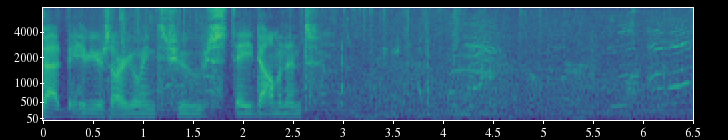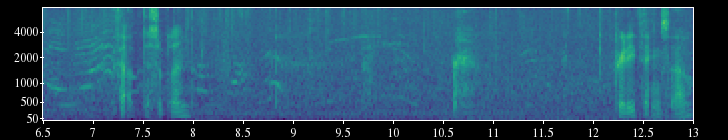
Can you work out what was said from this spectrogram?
bad behaviors are going to stay dominant without discipline. Pretty things, though.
